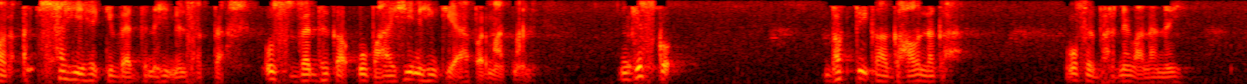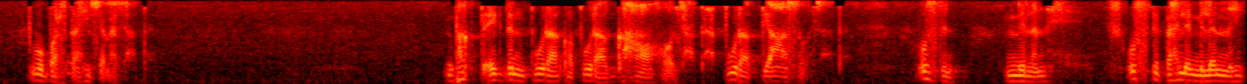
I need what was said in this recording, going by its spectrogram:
और अच्छा ही है कि वैद्य नहीं मिल सकता। उस वैद्य का उपाय ही नहीं किया है परमात्मा ने। जिसको भक्ति का घाव लगा, वो फिर भरने वाला नहीं, वो बढ़ता ही चला जाता। भक्त एक दिन पूरा का पूरा घाव हो जाता है, पूरा प्यास हो जाता है। उस दिन मिलन है। उसके पहले मिलन नहीं,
